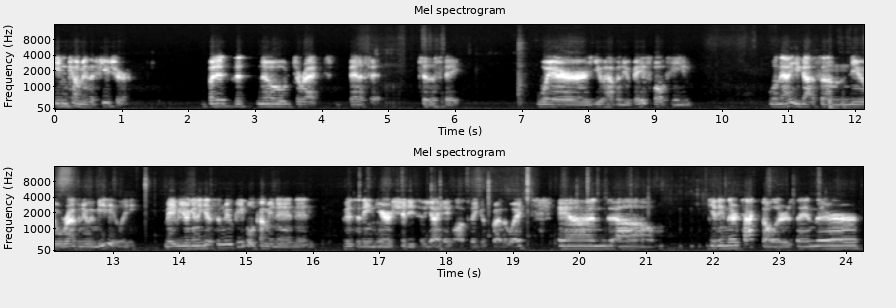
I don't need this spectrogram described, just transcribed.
income in the future. But it's no direct benefit to the state. Where you have a new baseball team, well, now you got some new revenue immediately. Maybe you're going to get some new people coming in and visiting your shitty city. I hate Las Vegas, by the way, and um, getting their tax dollars and their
